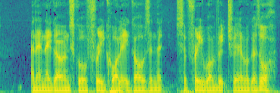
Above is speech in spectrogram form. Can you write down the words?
And then they go and score three quality goals, and it's a 3 1 victory. And everyone goes, oh,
